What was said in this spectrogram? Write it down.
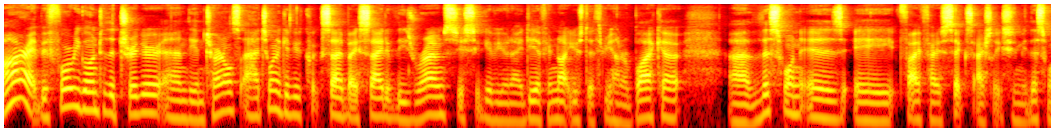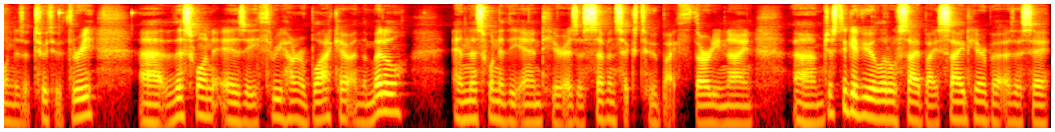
All right, before we go into the trigger and the internals, I just wanna give you a quick side-by-side -side of these rounds just to give you an idea if you're not used to 300 blackout. Uh, this one is a 556, actually, excuse me, this one is a 223. Uh, this one is a 300 blackout in the middle and this one at the end here is a 762 by 39. Um, just to give you a little side by side here, but as I say,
